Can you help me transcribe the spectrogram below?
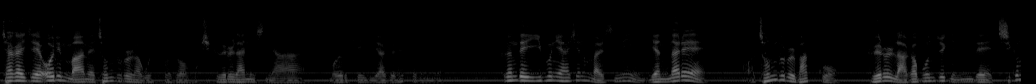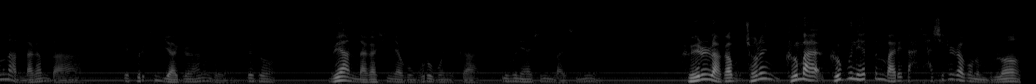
제가 이제 어린 마음에 전도를 하고 싶어서 혹시 교회를 다니시냐 뭐 이렇게 이야기를 했거든요. 그런데 이분이 하시는 말씀이 옛날에 어, 전도를 받고 교회를 나가본 적이 있는데 지금은 안 나간다. 그렇게 이야기를 하는 거예요. 그래서 왜 안 나가시냐고 물어보니까 이분이 하시는 말씀이 교회를 나가 저는 그 말 그분이 했던 말이 다 사실이라고는 물론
